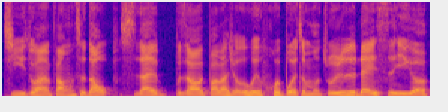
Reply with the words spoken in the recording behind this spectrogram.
极端的方式，但我实在不知道八八九会会不会这么做，就是类似一个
